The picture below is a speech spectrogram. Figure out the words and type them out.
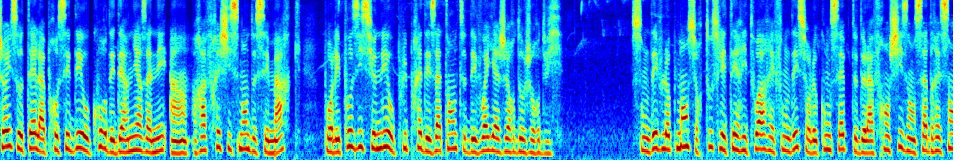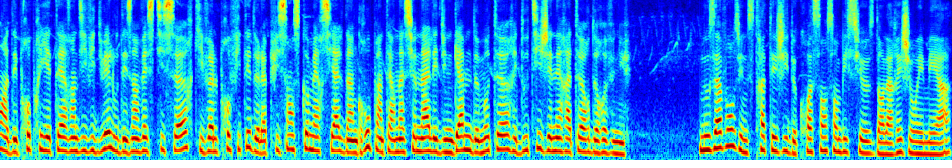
Choice Hotel a procédé au cours des dernières années à un rafraîchissement de ses marques pour les positionner au plus près des attentes des voyageurs d'aujourd'hui. Son développement sur tous les territoires est fondé sur le concept de la franchise en s'adressant à des propriétaires individuels ou des investisseurs qui veulent profiter de la puissance commerciale d'un groupe international et d'une gamme de moteurs et d'outils générateurs de revenus. Nous avons une stratégie de croissance ambitieuse dans la région EMEA,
